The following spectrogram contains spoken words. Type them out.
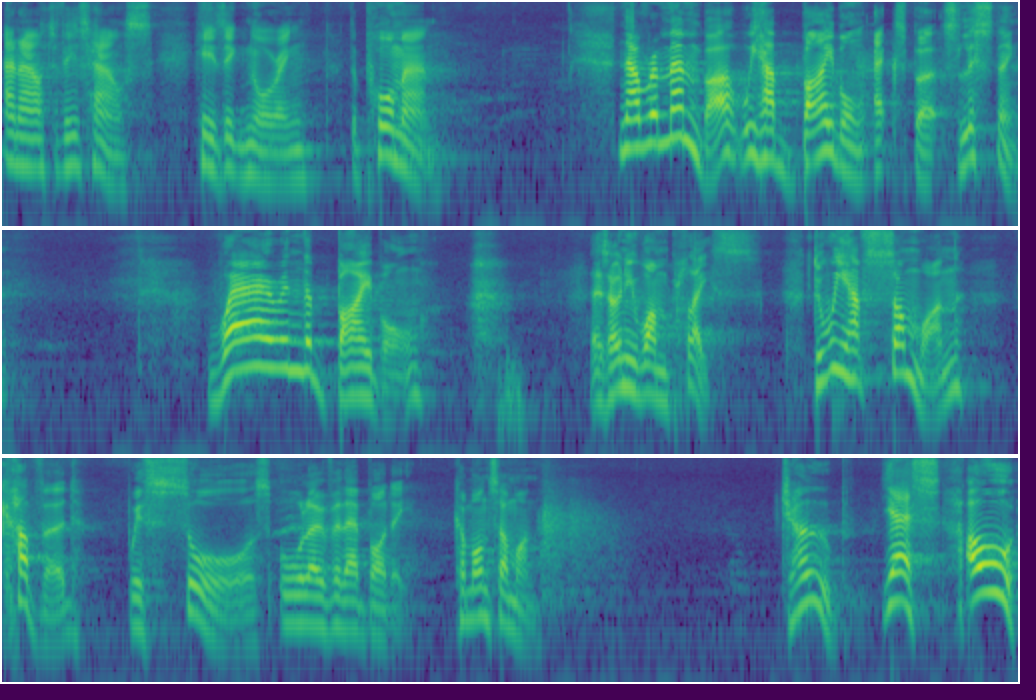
and out of his house, he is ignoring the poor man. Now remember, we have Bible experts listening. Where in the Bible, there's only one place, do we have someone covered with sores all over their body? Come on, someone. Job. Yes. Oh,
